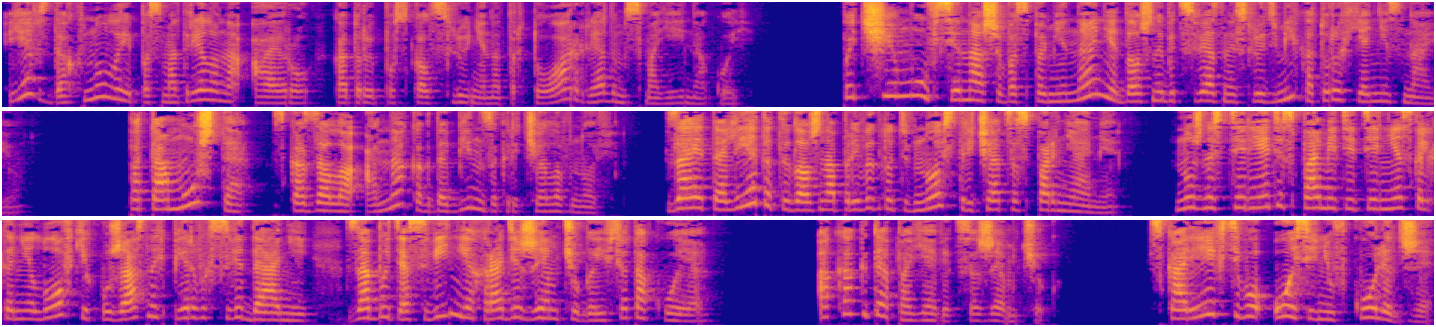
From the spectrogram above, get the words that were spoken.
Я вздохнула и посмотрела на Айру, который пускал слюни на тротуар рядом с моей ногой. Почему все наши воспоминания должны быть связаны с людьми, которых я не знаю? Потому что, сказала она, когда Бин закричала вновь. За это лето ты должна привыкнуть вновь встречаться с парнями. Нужно стереть из памяти те несколько неловких, ужасных первых свиданий, забыть о свиньях ради жемчуга и все такое. А когда появится жемчуг? Скорее всего, осенью в колледже.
